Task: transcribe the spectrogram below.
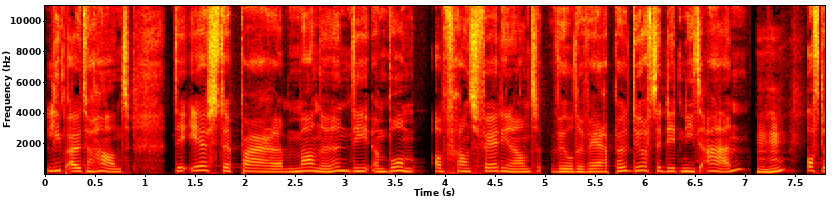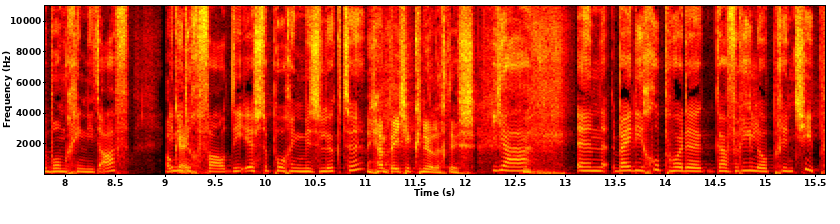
liep uit de hand. De eerste paar mannen die een bom op Frans Ferdinand wilden werpen... durfden dit niet aan. Mhm. Of de bom ging niet af. In ieder geval, die eerste poging mislukte. Ja, een beetje knullig dus. Ja, en bij die groep hoorde Gavrilo Principe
